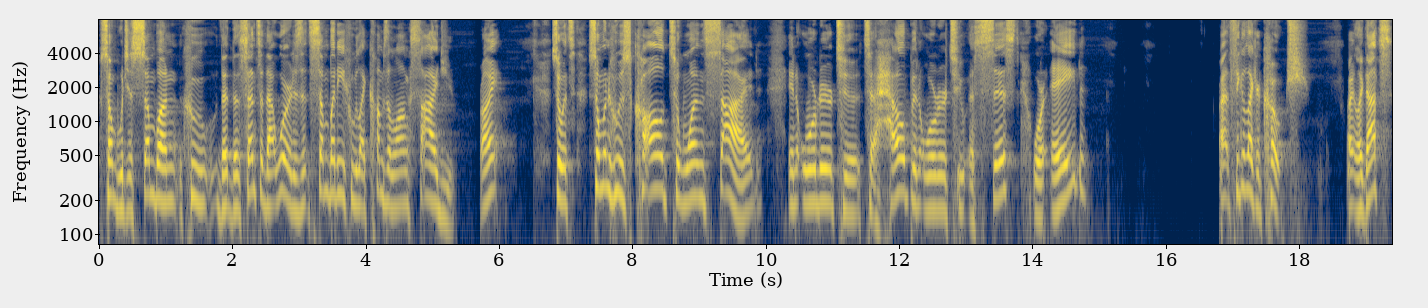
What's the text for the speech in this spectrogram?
some, which is someone who, the, the sense of that word is it's somebody who like comes alongside you, right? So it's someone who is called to one side in order to, to help, in order to assist or aid. Right? Think of like a coach. Right? Like that's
